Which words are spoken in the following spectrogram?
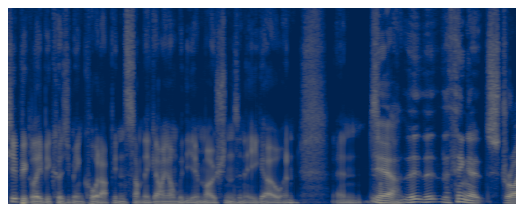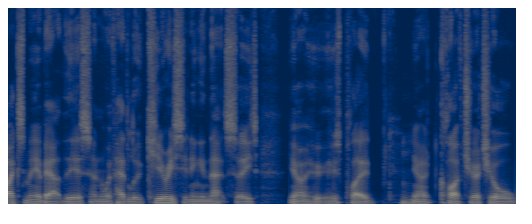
Typically, because you've been caught up in something going on with your emotions and ego, and and Yeah, the, the the thing that strikes me about this, and we've had Luke Keary sitting in that seat, you know, who, who's played, Mm. you know, Clive Churchill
